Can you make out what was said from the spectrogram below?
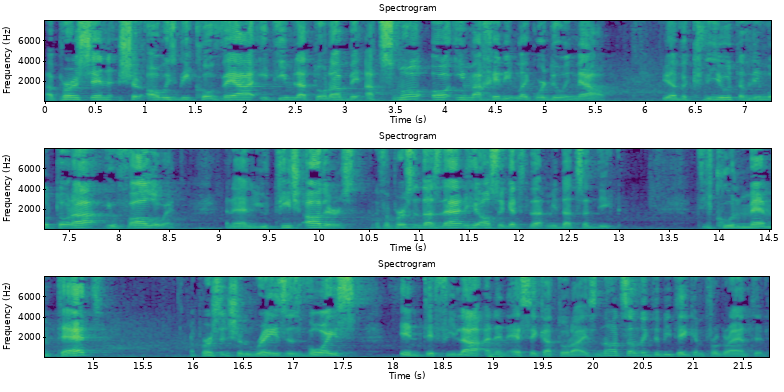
A person should always be kovea itim la Torah be'atzmo o imacherim, like we're doing now. You have a kviyut of limut Torah, you follow it. And then you teach others. And if a person does that, he also gets that midat tzaddik. Tikkun memtet, a person should raise his voice in tefillah and in esek Torah. It's not something to be taken for granted.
